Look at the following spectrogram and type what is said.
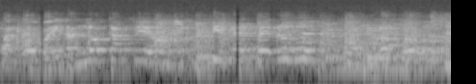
Cuando bailan los campeones, vive el Perú con los dos.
